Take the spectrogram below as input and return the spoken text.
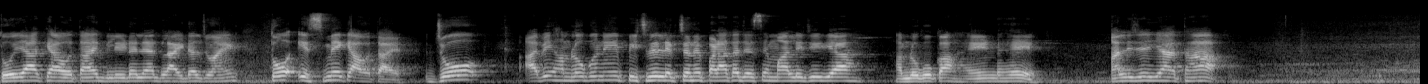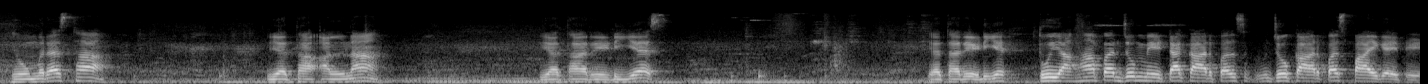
तो यह क्या होता है? ग्लीडल या ग्लाइडल ज्वाइंट। तो इसमें क्या होता है? जो अभी हम लोगों ने पिछले लेक्चर में पढ़ा था, जैसे मान लीजिए यह हम लोगों का हैंड है। मान लीजिए यह था ह्यूमरस था, यह था अल्ना यह था रेडियस यह था रेडियस तो यहाँ पर जो मेटा कार्पस जो कार्पस पाए गए थे,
